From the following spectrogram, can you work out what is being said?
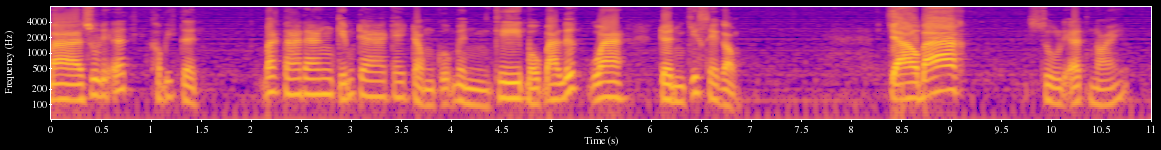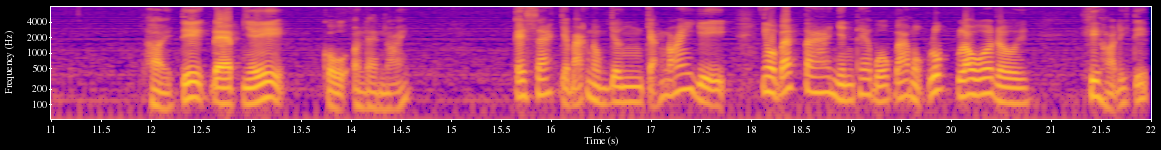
mà Juliet không biết tên. Bác ta đang kiểm tra cây trồng của mình khi bộ ba lướt qua trên chiếc xe gồng. Chào bác, Juliet nói. Thời tiết đẹp nhỉ, cụ Olen nói. Cái xác và bác nông dân chẳng nói gì, nhưng mà bác ta nhìn theo bộ ba một lúc lâu rồi khi họ đi tiếp.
